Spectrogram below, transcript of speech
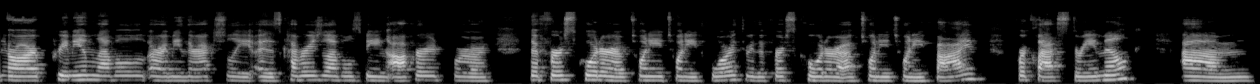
there are premium level, or I mean, there actually is coverage levels being offered for the first quarter of 2024 through the first quarter of 2025 for class three milk. Um,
